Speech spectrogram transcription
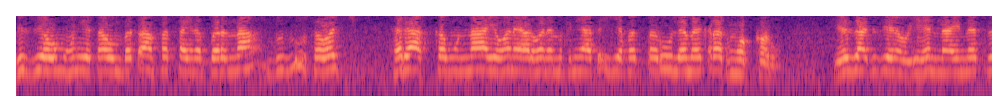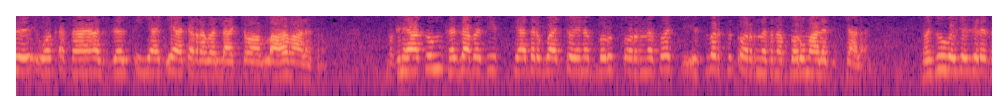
ጊዜውም ሁኔታውን በጣም ፈታኝ ነበርና ብዙ ሰዎች ተዳከሙና የሆነ ያልሆነ ምክንያት እየፈጠሩ ለመቅረት ሞከሩ። የዛ ጊዜ ነው ይህን አይነት ወቀሳ ያዘል ጥያቄ ያቀረበላቸው አላህ ማለት ነው። ምክንያቱም ከዛ በፊት ሲያደርጓቸው የነበሩት ጦርነቶች የስበርስ ጦርነት ነበሩ ማለት ይቻላል ብዙ በጀዚረት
